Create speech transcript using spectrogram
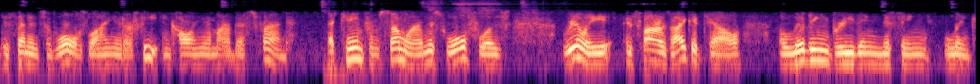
descendants of wolves lying at our feet and calling them our best friend. That came from somewhere, and this wolf was really, as far as I could tell, a living, breathing, missing link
